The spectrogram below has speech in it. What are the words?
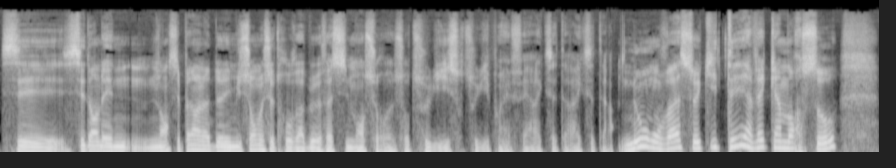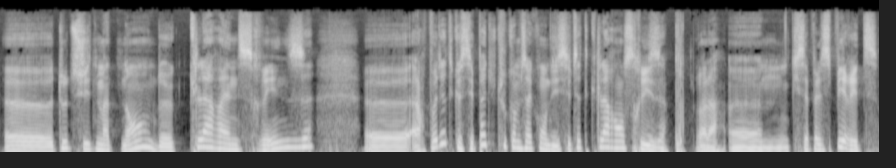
C'est c'est dans les non c'est pas dans de l'émission mais c'est trouvable facilement sur sur Tsugi sur tsugi.fr etc etc nous on va se quitter avec un morceau euh, tout de suite maintenant de Clarence Rins euh, alors peut-être que c'est pas du tout comme ça qu'on dit c'est peut-être Clarence Rees voilà euh, qui s'appelle Spirit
